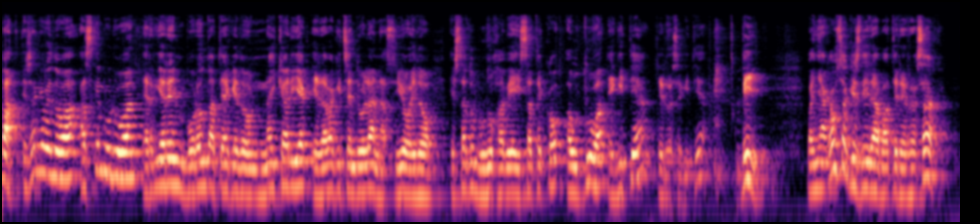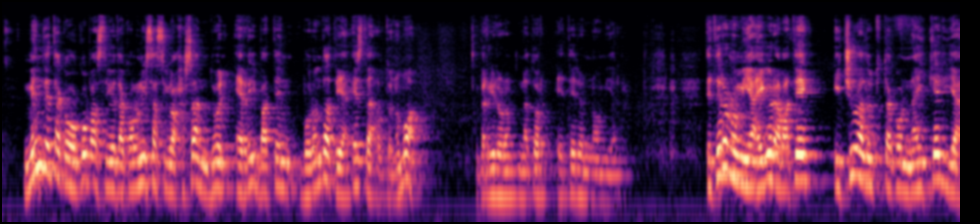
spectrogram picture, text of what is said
bat, esan gabe doa, azken buruan herriaren borondateak edo naikariak erabakitzen duela nazio edo estatu buru jabea izateko autua egitea edo ez egitea. Bi, baina gauzak ez dira bat errezak. Mendetako okupazio eta kolonizazioa jasan duen herri baten borondatea ez da autonomoa berriro nator heteronomia. Heteronomia egora batek itxuraldututako naikeria,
